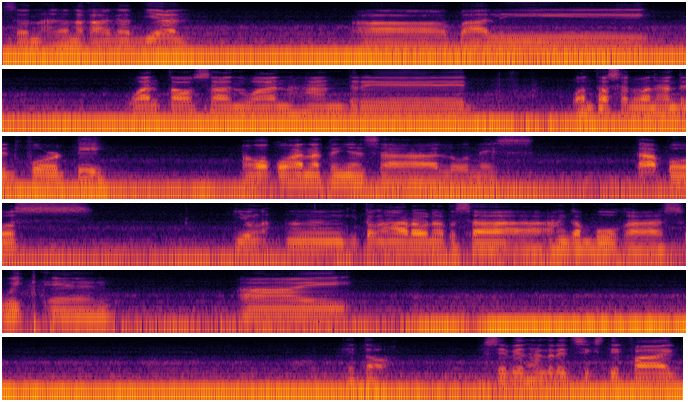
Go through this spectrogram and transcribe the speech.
So ano na kaagad yan? Ah bali 1,100 1,140 makukuha natin yan sa lunes. Tapos yung ang itong araw na to sa hanggang bukas weekend ay ito. 765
